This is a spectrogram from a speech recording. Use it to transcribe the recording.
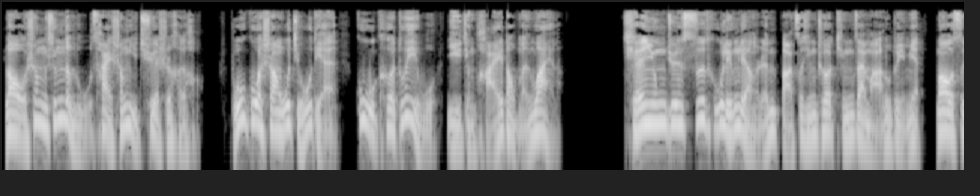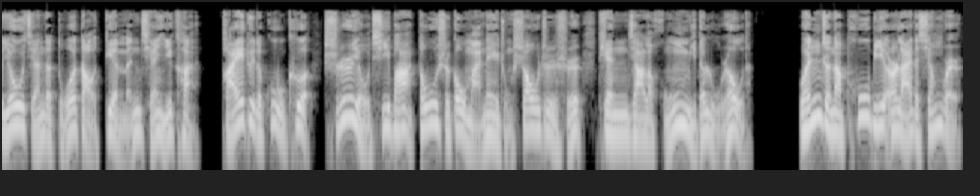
老盛兴的卤菜生意确实很好，不过上午九点，顾客队伍已经排到门外了。钱拥军、司徒岭两人把自行车停在马路对面，貌似悠闲的踱到店门前一看。排队的顾客十有七八都是购买那种烧制时添加了红米的卤肉的。闻着那扑鼻而来的香味儿，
